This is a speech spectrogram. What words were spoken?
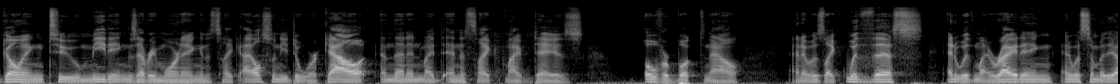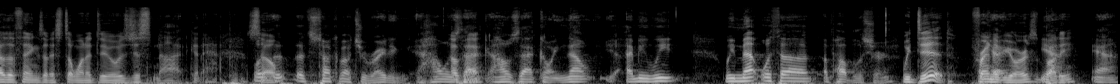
going to meetings every morning, and it's like I also need to work out, and then in my and it's like my day is overbooked now, and it was like with this and with my writing and with some of the other things that I still want to do, it was just not gonna happen. Well, so let- let's talk about your writing. How is Okay. that? How's that going? Now, I mean, we we met with a, a publisher, we did friend of okay? yours, Yeah, buddy. Yeah,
